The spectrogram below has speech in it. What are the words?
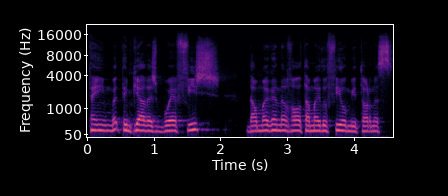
tem, tem piadas boé fixe, dá uma grande volta a meio do filme e torna-se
